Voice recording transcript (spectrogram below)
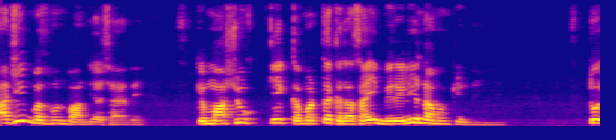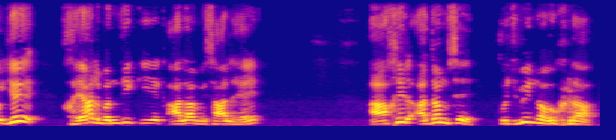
अजीब मजमून बाँध दिया शायर ने कि माशूक के कमर तक रसाई मेरे लिए नामुमकिन नहीं है। तो ये ख्याल बंदी की एक आला मिसाल है, आखिर अदम से कुछ भी न उखड़ा,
